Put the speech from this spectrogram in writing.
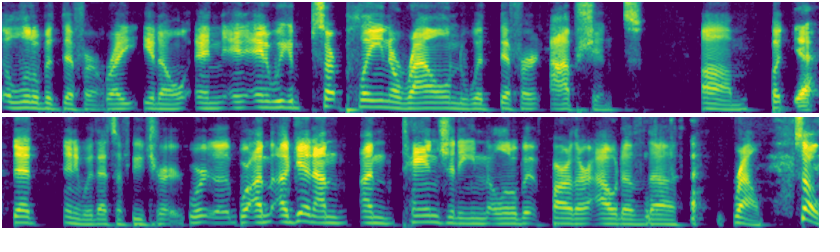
a little bit different, right? You know, and and, and we can start playing around with different options. Um, but Yeah. that anyway, that's a future. We're, we're I'm again, I'm I'm tangenting a little bit farther out of the realm. So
